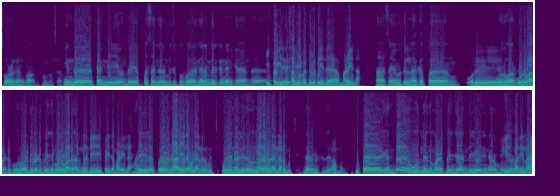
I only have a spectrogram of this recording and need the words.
சோழகங்கம். ஆமா சார். இந்த தண்ணி வந்து எப்போ சார் நிரம்பிச்சு இப்போ நிரம்பி இருக்குன்னு நினைக்கிறேன் அந்த இப்ப இந்த சமீபத்துல பெய்த மழை தான் சமீபத்தில்னாக்க இப்போ ஒரு ஒரு வாரத்துக்கு ஒரு வாரத்துக்கு ஒரு வாரத்துக்கு முன்னாடி பெஞ்ச ஒரு வாரத்துக்கு முன்னாடி பெய்த மழையில மழையில இப்போ ஒரு நாள் இரவுல நிரம்பிச்சு. ஒரே நாள் இரவுல இரவுல நிரம்பிச்சு. நிரம்பிட்டுது. ஆமா இப்போ எந்த ஊர்ல இருந்து மழை பெஞ்சா இந்த ஏரி நிரம்பும் இது? பாத்தீங்கன்னா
